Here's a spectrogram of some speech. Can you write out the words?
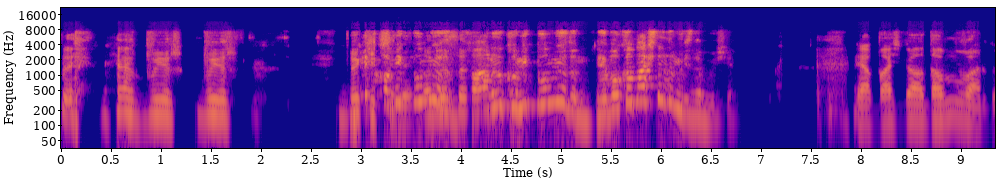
Buyur, buyur. Dök Beni komik bulmuyordun. Sonra- Faruk'u komik bulmuyordun. Ne boka başladın biz de bu işe. Ya başka adam mı var be?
